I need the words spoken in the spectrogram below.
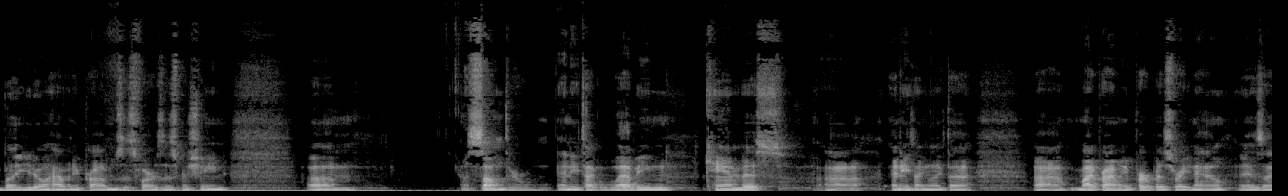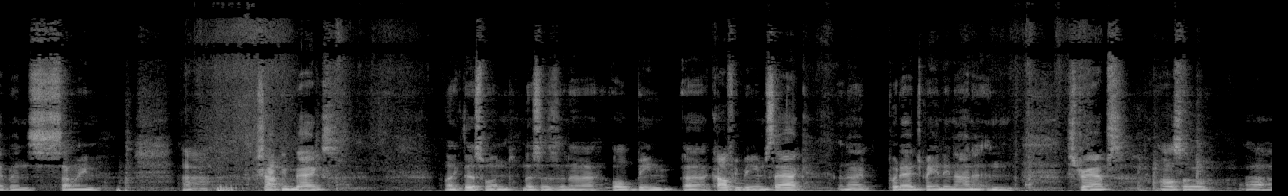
but you don't have any problems as far as this machine. Um, sewn through any type of webbing, canvas, uh, anything like that. Uh, my primary purpose right now is I've been sewing uh, shopping bags like this one. This is an uh, old beam uh, coffee beam sack and I put edge banding on it and straps. Also, uh,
